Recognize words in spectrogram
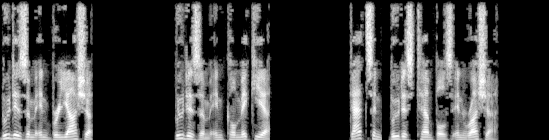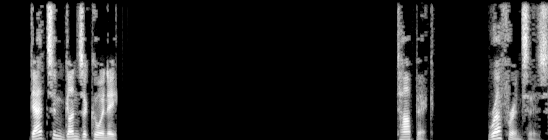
Buddhism in Buryatia Buddhism in Kalmykia Datsan – Buddhist temples in Russia Datsan Gunzechoinei References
